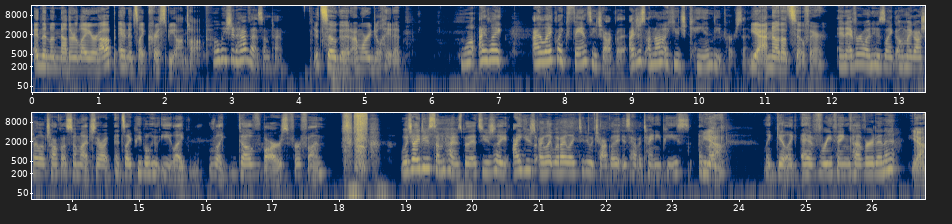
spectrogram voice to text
and then another layer up, and it's like crispy on top. Well, we should have that sometime. It's so good. I'm worried you'll hate it. Well, I like I like like fancy chocolate. I just I'm not a huge candy person. Yeah, no, that's so fair. And everyone who's like, "Oh my gosh, I love chocolate so much." They're it's like people who eat like like Dove bars for fun. Which I do sometimes, but it's usually I use I like what I like to do with chocolate is have a tiny piece and Yeah. like like get like everything covered in it Yeah.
